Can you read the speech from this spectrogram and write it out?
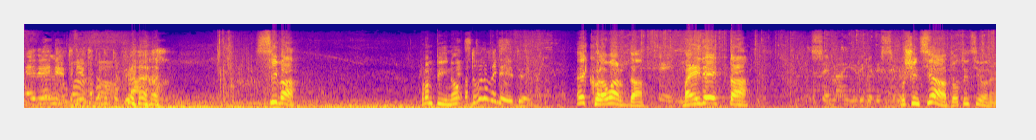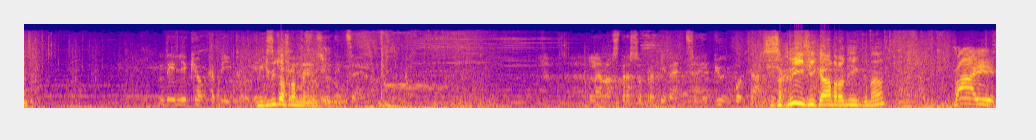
E Eh, niente, è diventato tutto bianco. Si va. Rampino. Ma dove lo vedete? Eccola, guarda. Maledetta. Se mai rivedessi Lo lo scienziato, attenzione. digli che ho capito. Individua frammenti. La nostra sopravvivenza è più importante. Si sacrifica, paradigma. Vai,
